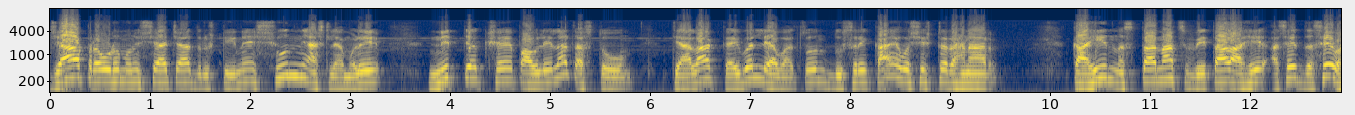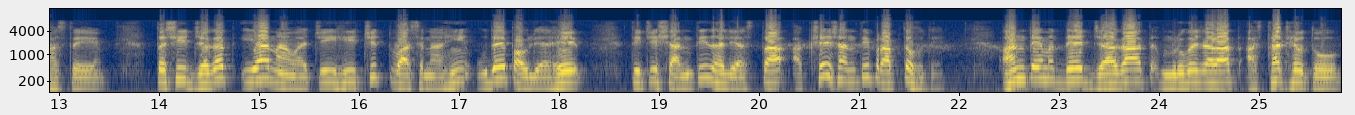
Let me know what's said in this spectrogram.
ज्या प्रौढ मनुष्याच्या दृष्टीने शून्य असल्यामुळे नित्य क्षय पावलेलाच असतो. त्याला कैवल्या वाचून दुसरे काय अवशिष्ट राहणार? काही नसतानाच वेताळ आहे असे जसे भासते तशी जगत या नावाची ही चित वासनाही उदय पावली आहे. तिची शांती झाली असता अक्षय शांती प्राप्त होते. अंतेमध्ये जगात मृगजळात आस्था ठेवतो.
